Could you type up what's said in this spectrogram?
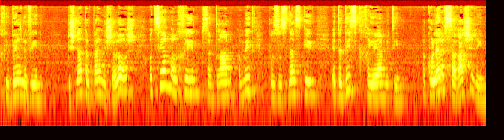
חיבר לוין. בשנת 2003 הוציא המלחין, פסנתרן, עמית פוזוזנסקי, את הדיסק חיי המתים, הכולל עשרה שירים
